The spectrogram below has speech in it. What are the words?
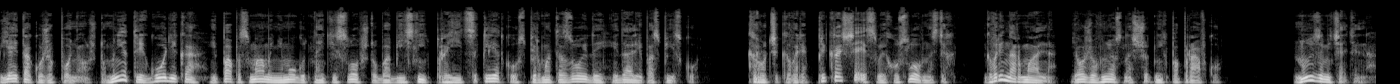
Я и так уже понял, что мне три годика, и папа с мамой не могут найти слов, чтобы объяснить про яйцеклетку, сперматозоиды и далее по списку. Короче говоря, прекращай своих условностях. Говори нормально, я уже внес насчет них поправку». «Ну и замечательно».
